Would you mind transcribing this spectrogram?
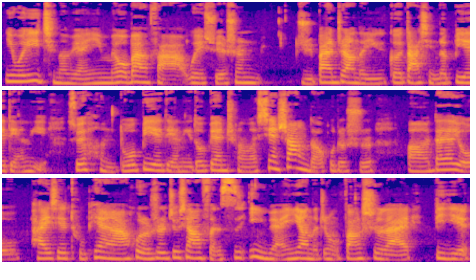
因为疫情的原因没有办法为学生举办这样的一个大型的毕业典礼，所以很多毕业典礼都变成了线上的，或者是呃，大家有拍一些图片啊，或者是就像粉丝应援一样的这种方式来毕业，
